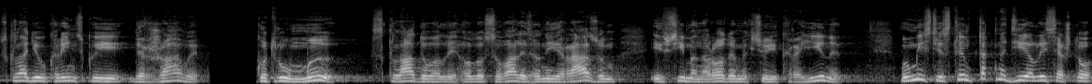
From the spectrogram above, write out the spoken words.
в складі української держави, котру ми складували, голосували за неї разом і всіма народами цієї країни, ми в місті з тим так надіялися, що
